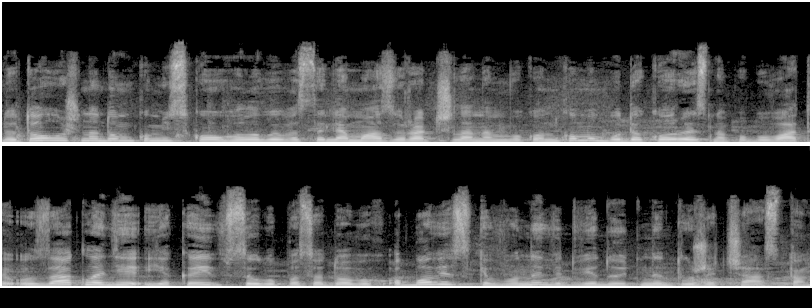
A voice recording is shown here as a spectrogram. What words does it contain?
До того ж, на думку міського голови Василя Мазура, членам виконкому буде корисно побувати у закладі, який в силу посадових обов'язків вони відвідують не дуже часто.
